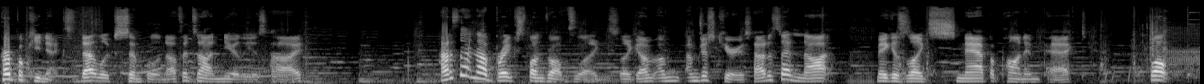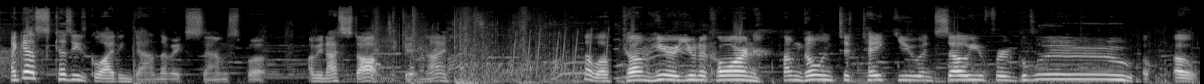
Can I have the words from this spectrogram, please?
Purple key next. That looks simple enough. It's not nearly as high. How does that not break SpongeBob's legs? Like, I'm, I'm, I'm just curious. How does that not make his legs snap upon impact? Well, I guess because he's gliding down, that makes sense, but... I mean, I stopped, didn't I? Oh well. Come here, unicorn! I'm going to take you and sell you for glue! Oh, oh,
